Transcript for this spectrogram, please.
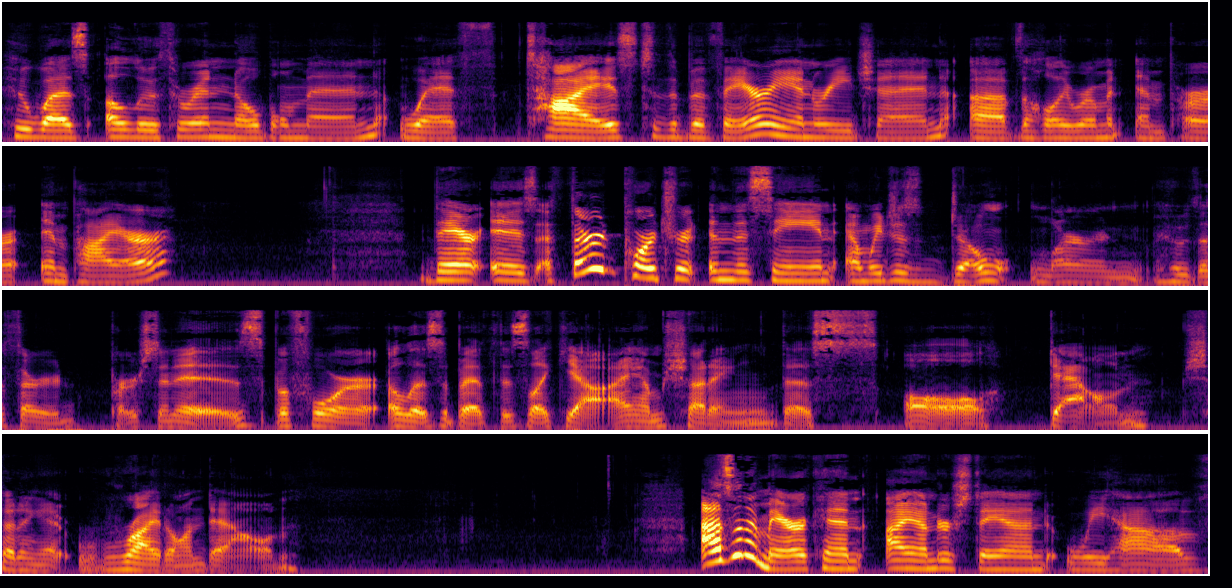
who was a Lutheran nobleman with ties to the Bavarian region of the Holy Roman Empire. There is a third portrait in the scene, and we just don't learn who the third person is before Elizabeth is like, Yeah, I am shutting this all down, shutting it right on down. As an American, I understand we have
